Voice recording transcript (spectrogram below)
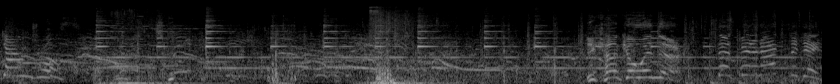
Scoundrels! You can't go in there. There's been an accident.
